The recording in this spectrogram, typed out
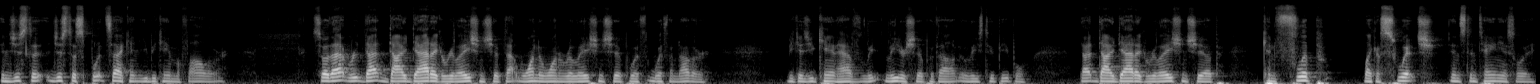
In just a, just a split second, you became a follower. So that that didactic relationship, that one-to-one relationship with with another, because you can't have le- leadership without at least two people that didactic relationship can flip like a switch instantaneously.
